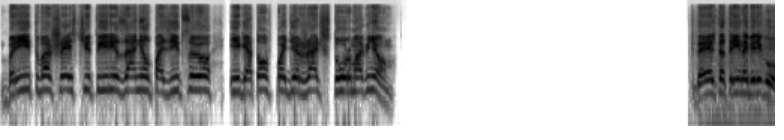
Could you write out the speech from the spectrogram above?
Бритва 6-4 занял позицию и готов поддержать штурм огнем. Дельта-3 на берегу.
